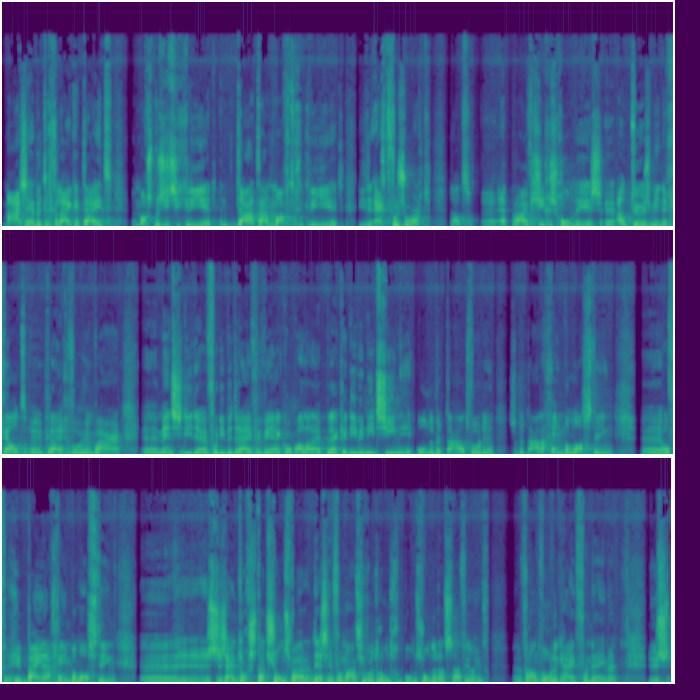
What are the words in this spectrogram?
Maar ze hebben tegelijkertijd een machtspositie gecreëerd, een datamacht gecreëerd. Die er echt voor zorgt dat uh, privacy geschonden is. auteurs minder geld krijgen voor hun waar. mensen die er voor die bedrijven werken op allerlei plekken die we niet zien, onderbetaald worden. Ze betalen geen belasting of bijna geen belasting. Eh, ze zijn toch stations waar desinformatie wordt rondgepompt zonder dat ze daar veel eh, verantwoordelijkheid voor nemen. Dus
